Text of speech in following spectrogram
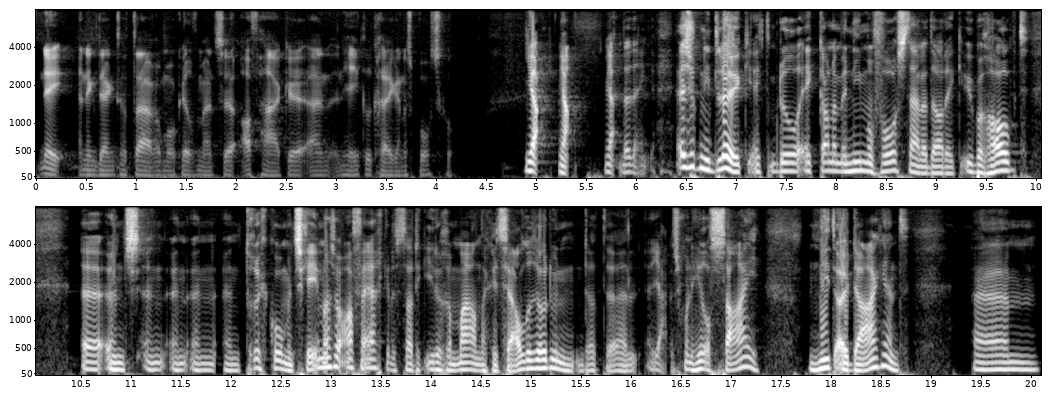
Nee, en ik denk dat daarom ook heel veel mensen afhaken en een hekel krijgen aan de sportschool. Ja, ja, ja, dat denk ik. Het is ook niet leuk. Ik bedoel, ik kan me niet meer voorstellen dat ik überhaupt eh, een, een, een, een, een terugkomend schema zou afwerken. Dus dat ik iedere maandag hetzelfde zou doen. Dat uh, ja, is gewoon heel saai. Niet uitdagend. Um,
